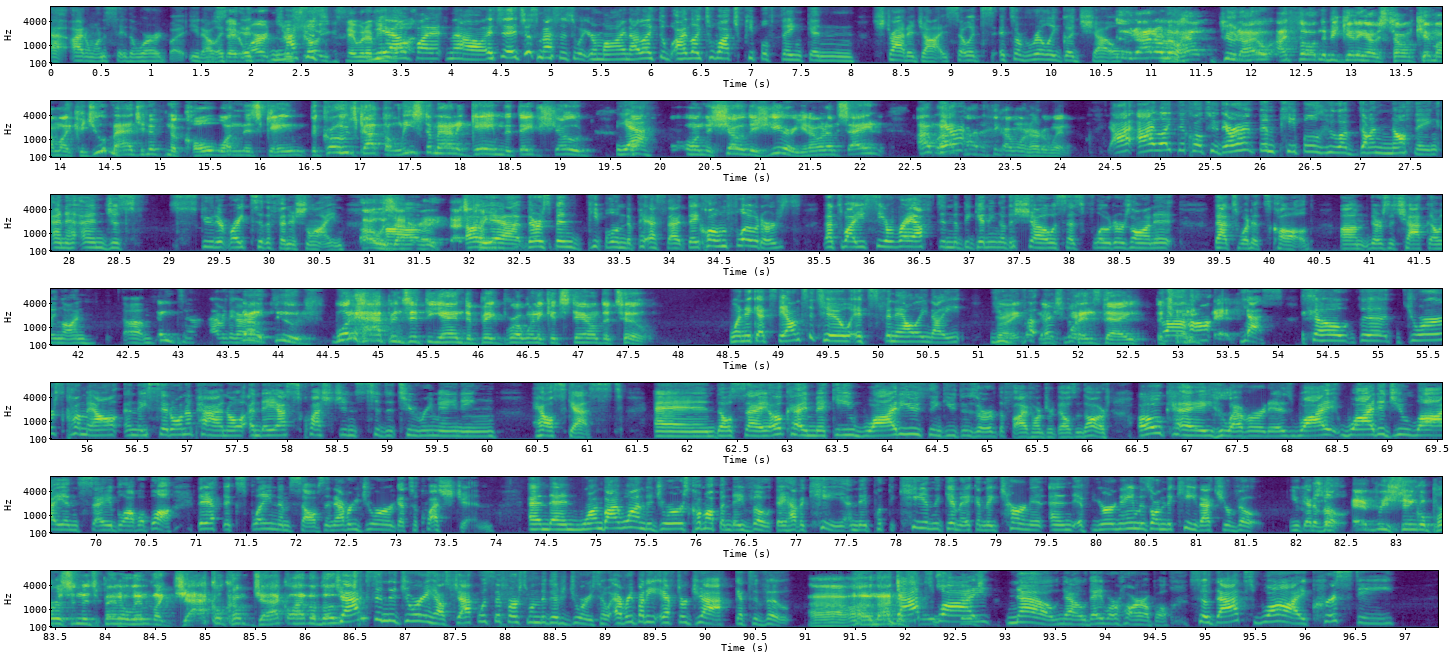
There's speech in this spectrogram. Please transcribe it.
I I don't want to say the word, but you know, You it, say the it word, it's your show. You can say whatever you yeah, want. but no, it's it just messes with your mind. I like to I like to watch people think and strategize. So it's it's a really good show. Dude, I don't know um, how. Dude, I I thought in the beginning I was telling Kim, I'm like, could you imagine if Nicole won this game? The girl who's got the least amount of game that they've showed Yeah, on the show this year. You know what I'm saying? I, I kind of think I want her to win. I, I like Nicole too. There have been people who have done nothing and and just scoot it right to the finish line. Oh, is that Um, right? That's Oh yeah, there's been people in the past that they call them floaters. That's why you see a raft in the beginning of the show. It says floaters on it. That's what it's called. Um, there's a chat going on. Um, Hey, everything all No, right? dude, what happens at the end of Big Bro when it gets down to two? When it gets down to two, it's finale night. You right? vo- Next Wednesday, the Uh-huh. 25th. Yes. So the jurors come out and they sit on a panel and they ask questions to the two remaining house guests. And they'll say, okay, Michie, why do you think you deserve the five hundred thousand dollars? Okay, whoever it is, why why did you lie and say blah blah blah? They have to explain themselves, and every juror gets a question. And then one by one, the jurors come up and they vote. They have a key and they put the key in the gimmick and they turn it. And if your name is on the key, that's your vote. You get a So vote. every single person that's been eliminated, like Jack will come, Jack will have a vote. Jack's in the jury house. Jack was the first one to go to jury. So everybody after Jack gets a vote. Uh, oh, not That's why, no, no, they were horrible. So that's why Christie,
